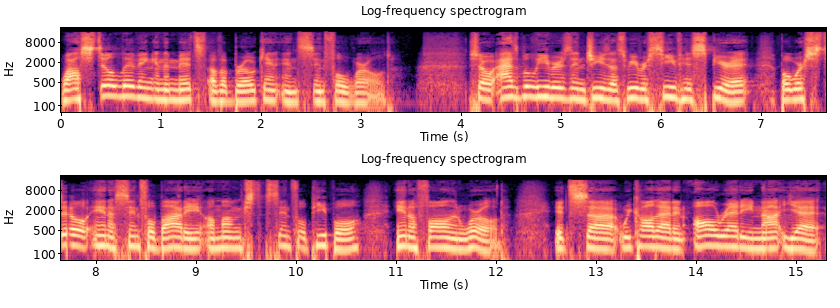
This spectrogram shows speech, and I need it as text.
while still living in the midst of a broken and sinful world. So, as believers in Jesus, we receive his spirit, but we're still in a sinful body amongst sinful people in a fallen world. It's, uh, we call that an already not yet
